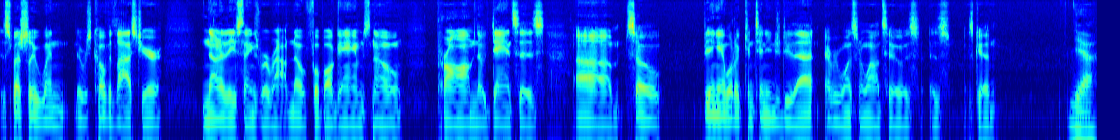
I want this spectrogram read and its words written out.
especially when there was COVID last year, none of these things were around. No football games, no prom, no dances. Um, so being able to continue to do that every once in a while too is is is good. Yeah.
